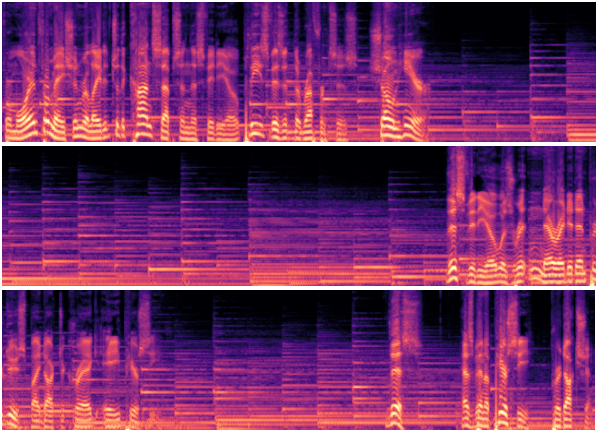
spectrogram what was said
For more information related to the concepts in this video, please visit the references shown here. This video was written, narrated, and produced by Dr. Craig A. Piercy. This has been a Piercy production.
